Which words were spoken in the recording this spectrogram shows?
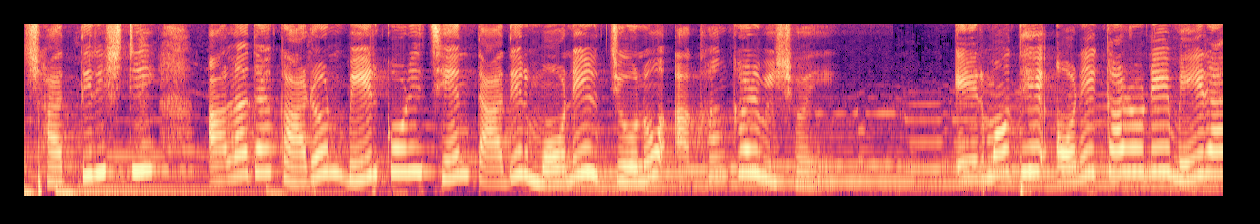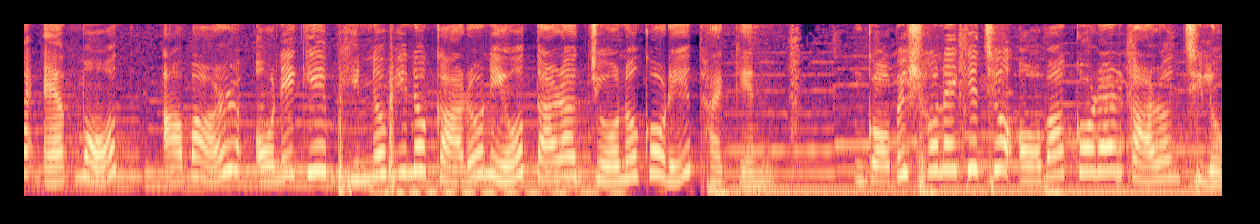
ছাত্রিশটি আলাদা কারণ বের করেছেন তাদের মনের যৌন আকাঙ্ক্ষার বিষয়ে। এর মধ্যে অনেক কারণে মেয়েরা একমত, আবার অনেকে ভিন্ন ভিন্ন কারণেও তারা যৌন করে থাকেন। গবেষণায় কিছু অবাক করার কারণ ছিল।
